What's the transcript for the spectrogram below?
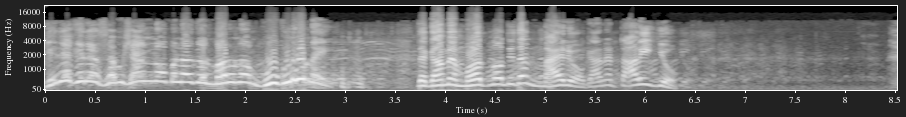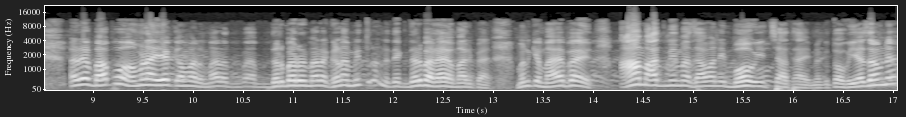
ઘેરે ઘેરે શમશાન નો બનાવ્યો મારું નામ ગુગલું નહીં. તે ગામે મત નો દીધા ને માર્યો કે આને ટાળી ગયો અરે બાપુ, હમણાં એક અમારા, મારા દરબારો મારા ઘણા મિત્રો ને એક દરબાર આવ્યો મારી પાસે. મને કે, માયાભાઈ, આમ આદમીમાં જવાની બહુ ઈચ્છા થાય. મેં કીધું, તો વ્યા જાવ ને.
